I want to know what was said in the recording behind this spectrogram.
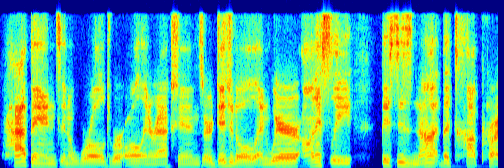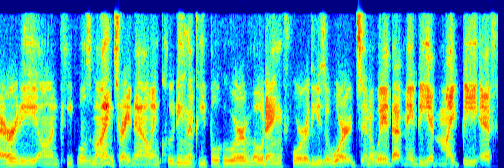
happens in a world where all interactions are digital and where honestly this is not the top priority on people's minds right now, including the people who are voting for these awards in a way that maybe it might be if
